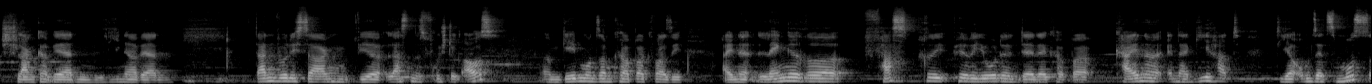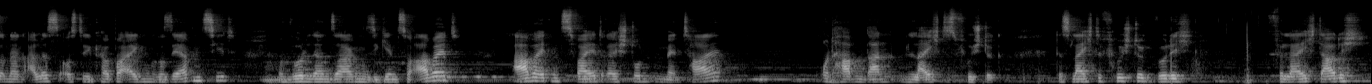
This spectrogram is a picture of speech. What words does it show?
schlanker werden, leaner werden. Dann würde ich sagen, wir lassen das Frühstück aus, ähm, geben unserem Körper quasi eine längere Fastperiode, in der der Körper keine Energie hat, die er umsetzen muss, sondern alles aus den körpereigenen Reserven zieht und würde dann sagen, sie gehen zur Arbeit, arbeiten zwei, drei Stunden mental und haben dann ein leichtes Frühstück. Das leichte Frühstück würde ich vielleicht dadurch,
